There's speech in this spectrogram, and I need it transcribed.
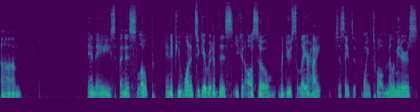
um, in a in a slope and if you wanted to get rid of this, you can also reduce the layer height, just say to 0.12 millimeters.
